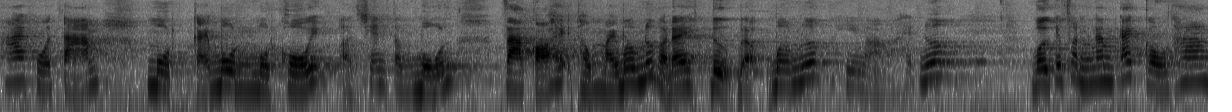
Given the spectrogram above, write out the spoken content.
hai khối 8 một cái bồn một khối ở trên tầng 4 và có hệ thống máy bơm nước ở đây tự động bơm nước khi mà hết nước với cái phần ngăn cách cầu thang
